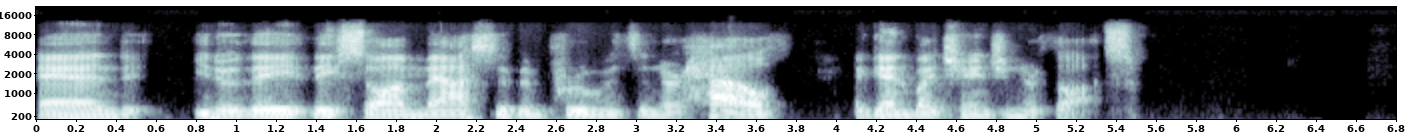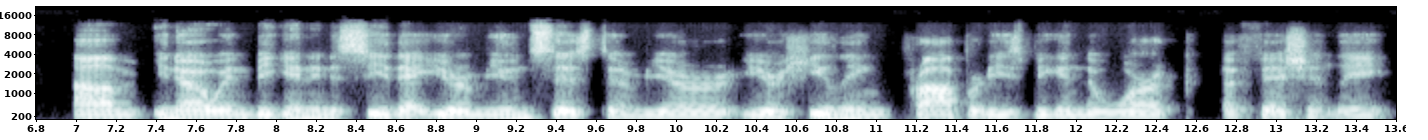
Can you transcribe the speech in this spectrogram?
and you know they they saw massive improvements in their health again by changing their thoughts um, you know, and beginning to see that your immune system, your your healing properties begin to work efficiently,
